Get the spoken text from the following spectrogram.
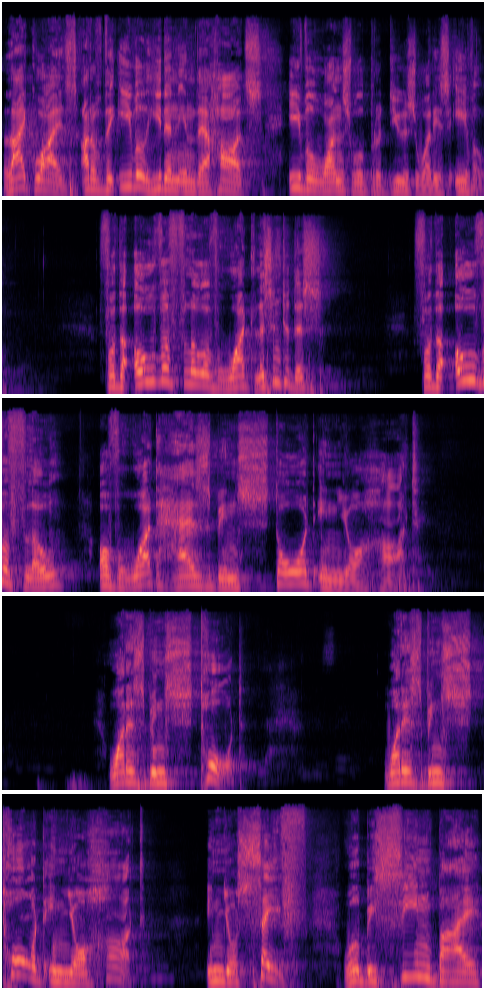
Likewise, out of the evil hidden in their hearts, evil ones will produce what is evil. For the overflow of what, listen to this, for the overflow of what has been stored in your heart. What has been stored, what has been stored in your heart in your safe will be seen by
